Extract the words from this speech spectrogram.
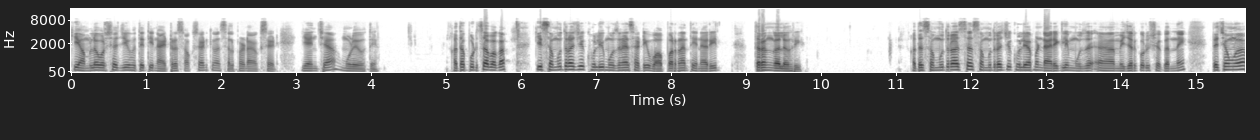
की आम्लवर्षा जी होते ती नायट्रस ऑक्साईड किंवा सल्फर डायऑक्साईड यांच्यामुळे होते. आता पुढचा बघा की समुद्राची खोली मोजण्यासाठी वापरण्यात येणारी तरंगलहरी. आता समुद्र असं समुद्राची खोली आपण डायरेक्टली मोज मेजर करू शकत नाही. त्याच्यामुळं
